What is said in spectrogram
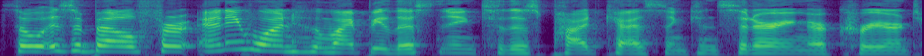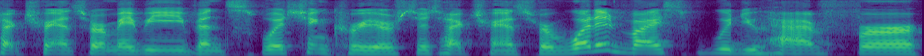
So isabel for anyone who might be listening to this podcast and considering a career in tech transfer maybe even switching careers to tech transfer what advice would you have for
